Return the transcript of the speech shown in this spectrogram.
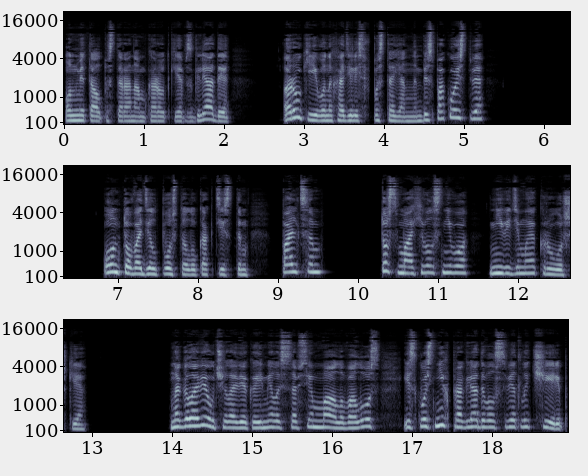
Он метал по сторонам короткие взгляды, руки его находились в постоянном беспокойстве. Он то водил по столу когтистым пальцем, то смахивал с него невидимые крошки. На голове у человека имелось совсем мало волос, и сквозь них проглядывал светлый череп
